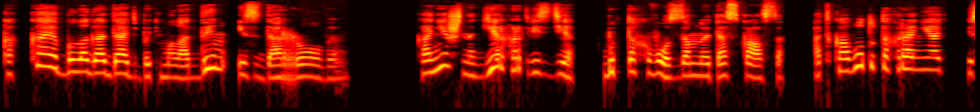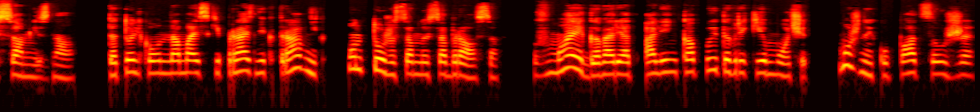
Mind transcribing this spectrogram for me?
Какая благодать быть молодым и здоровым! Конечно, Герхард везде, будто хвост за мной таскался. От кого тут охранять, и сам не знал. Да только он на майский праздник травник, он тоже со мной собрался. В мае, говорят, олень копыта в реке мочит, можно и купаться уже.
